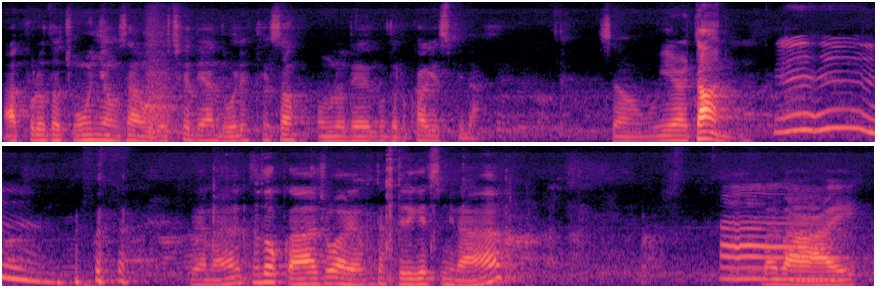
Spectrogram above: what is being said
앞으로 더 좋은 영상으로 최대한 노력해서 업로드해 보도록 하겠습니다. So we are done. 그러면 구독과 좋아요 부탁드리겠습니다. Bye. 바이바이.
